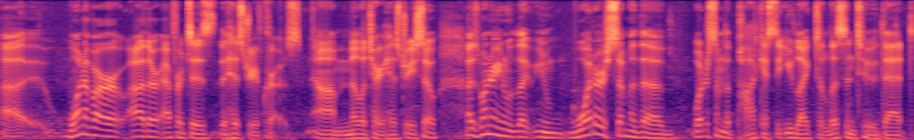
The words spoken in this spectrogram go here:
uh, one of our other efforts is the history of crows, um, military history. So, I was wondering, like, you know, what are some of the what are some of the podcasts that you like to listen to that,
